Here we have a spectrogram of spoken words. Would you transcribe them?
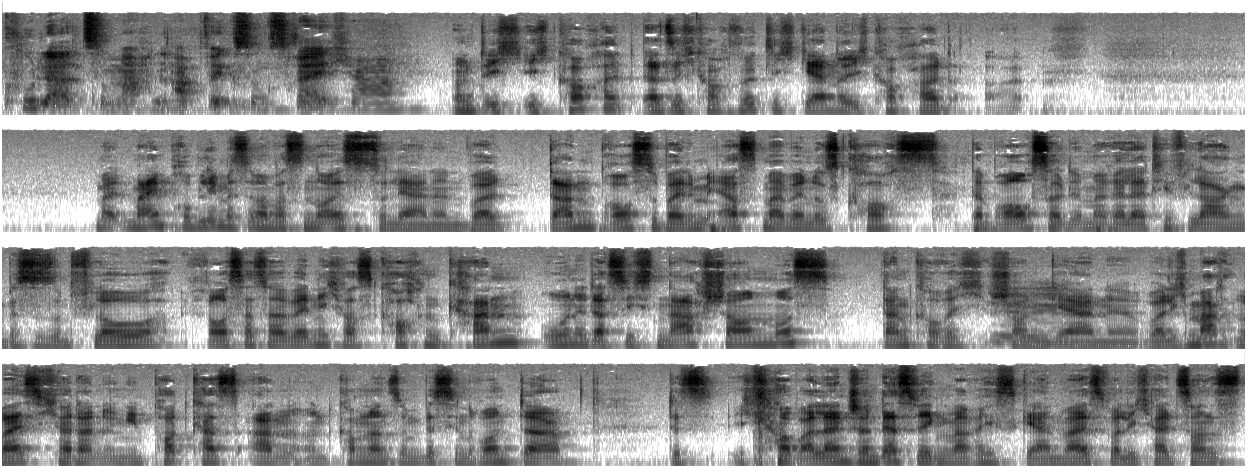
cooler zu machen, abwechslungsreicher. Und ich, ich koche halt, also ich koche wirklich gerne, ich koche halt. äh, Mein, Problem ist immer, was Neues zu lernen, weil dann brauchst du bei dem ersten Mal, wenn du es kochst, dann brauchst du halt immer relativ lang, bis du so einen Flow raus hast. Aber wenn ich was kochen kann, ohne dass ich es nachschauen muss, dann koche ich schon gerne. Weil ich mach, weiß, ich höre dann irgendwie einen Podcast an und komme dann so ein bisschen runter. Das, ich glaube, allein schon deswegen mache ich es gern, weiß, weil ich halt sonst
